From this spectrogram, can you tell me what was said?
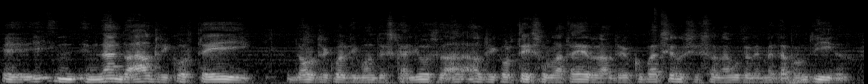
E andando a altri cortei, oltre quelli di Monte Scaglioso, altri cortei sulla terra, altre occupazioni si sono avute nel Metapontino,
